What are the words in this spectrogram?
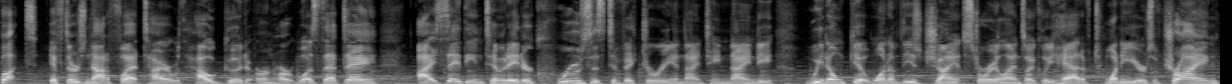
But if there's not a flat tire with how good Earnhardt was that day, I say the Intimidator cruises to victory in 1990. We don't get one of these giant storylines like we had of 20 years of trying.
